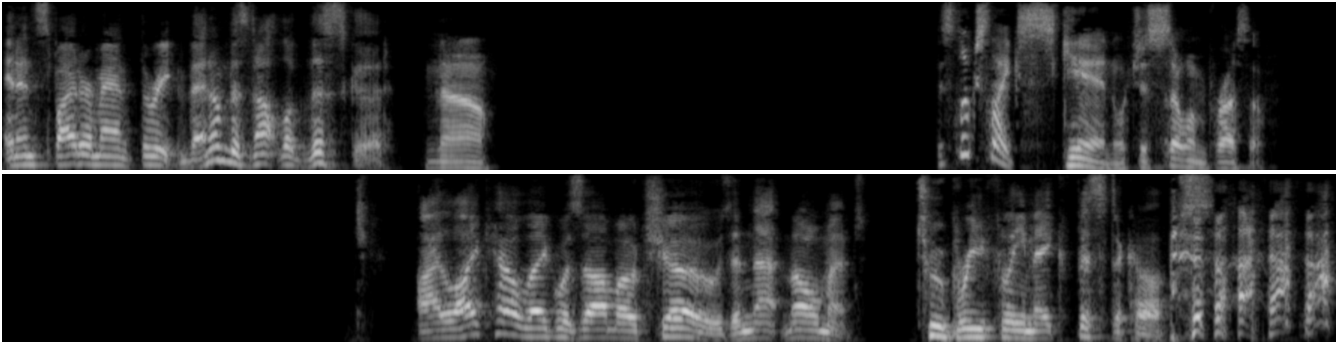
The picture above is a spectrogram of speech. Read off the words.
And in Spider-Man 3, Venom does not look this good. No. This looks like skin, which is so impressive. I like how Leguizamo chose, in that moment, to briefly make fisticuffs.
